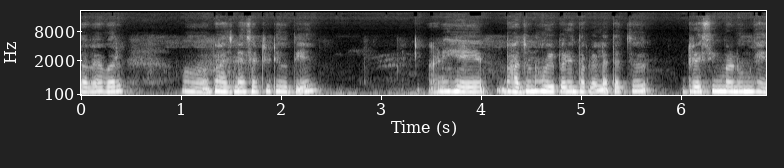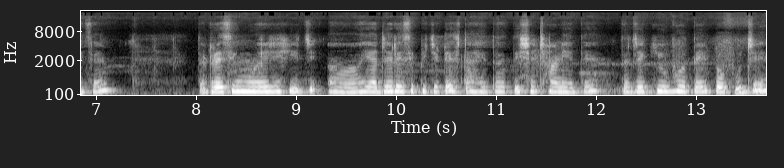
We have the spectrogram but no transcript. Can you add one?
तव्यावर भाजण्यासाठी ठेवते आहे आणि हे भाजून होईपर्यंत आपल्याला त्याचं ड्रेसिंग बनवून घ्यायचं आहे तर ड्रेसिंगमुळे जी ही जी या ज्या रेसिपीची टेस्ट आहे तर अतिशय छान येते. तर जे क्यूब होते टोफूचे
